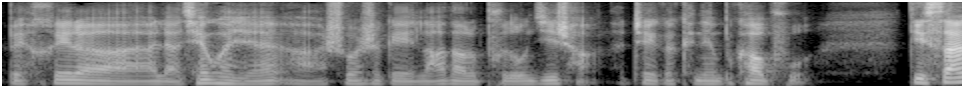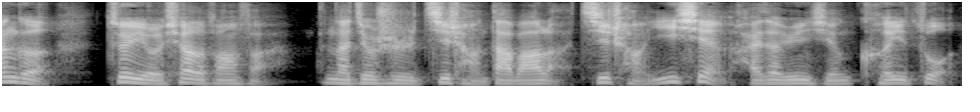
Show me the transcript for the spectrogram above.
被黑了两千块钱啊，说是给拉到了浦东机场，这个肯定不靠谱。第三个最有效的方法，那就是机场大巴了。机场一线还在运行，可以坐，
